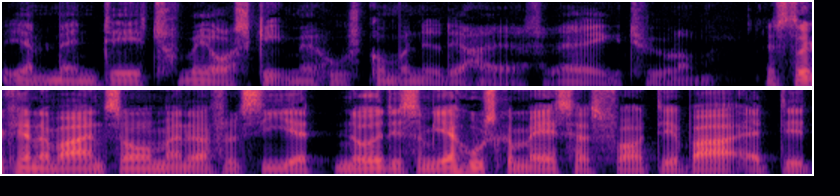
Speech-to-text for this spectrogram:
jamen, det vil også ske med huskompaniet, det har jeg, er jeg ikke i tvivl om. Et stykke hen ad vejen, så må man i hvert fald sige, at noget af det, som jeg husker Matas for, det var, at det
